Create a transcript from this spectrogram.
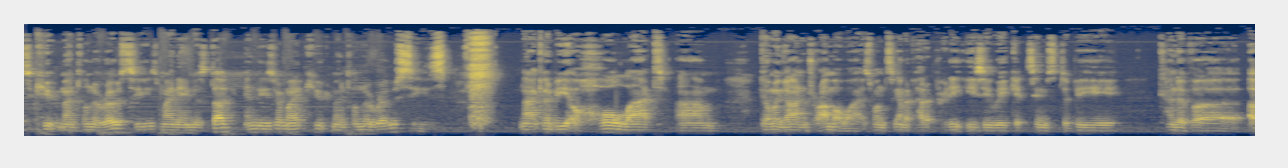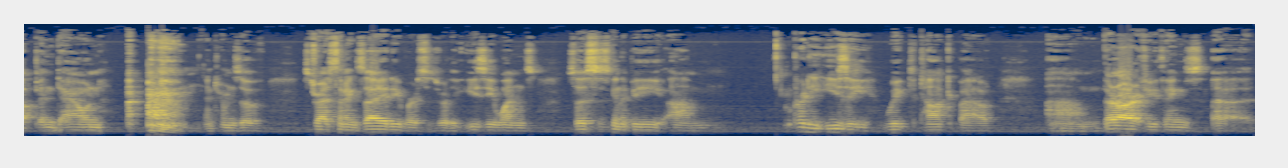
Doug's Acute Mental Neuroses. My name is Doug, and these are my acute mental neuroses. Not going to be a whole lot um, going on drama wise. Once again, I've had a pretty easy week. It seems to be kind of a up and down in terms of stress and anxiety versus really easy ones. So this is going to be um, a pretty easy week to talk about. Um, there are a few things, uh,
